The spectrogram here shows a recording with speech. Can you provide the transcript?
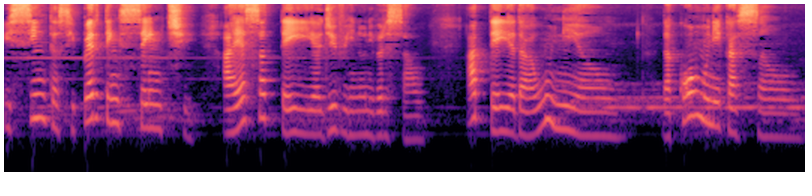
E sinta-se pertencente a essa teia divina universal, a teia da união, da comunicação,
